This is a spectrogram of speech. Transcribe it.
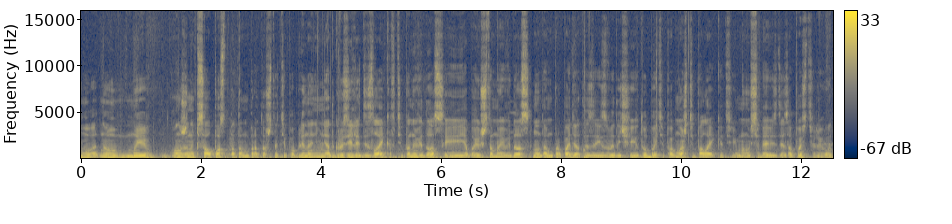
Вот, ну мы, он же написал пост потом про то, что типа, блин, они мне отгрузили дизлайков типа на видос, и я боюсь, что мой видос, ну там пропадет из-за из выдачи Ютуба, типа можете полайкать, и мы у себя везде запостили, вот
